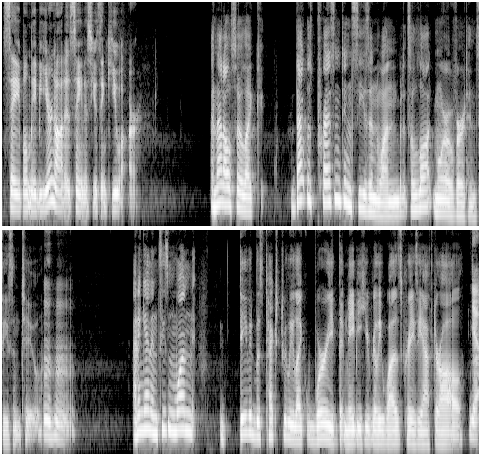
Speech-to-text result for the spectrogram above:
say, well, maybe you're not as sane as you think you are. And that also, like, that was present in season one, but it's a lot more overt in season two. Mm-hmm. And again, in season one, David was textually like worried that maybe he really was crazy after all. Yeah.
